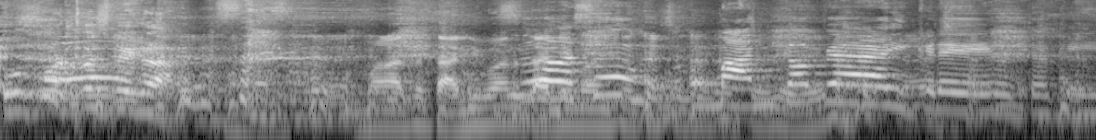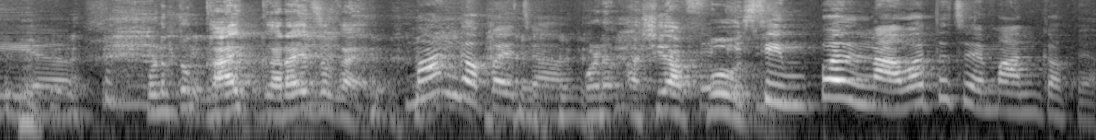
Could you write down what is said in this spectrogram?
तो पॉडकास्ट वेगळा. मला आता तालिबान काप्या इकडे होतं की पण तो काय करायचं काय? मान कापायचा पण अशी अफवा होती. सिंपल नावातच आहे मान काप्या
